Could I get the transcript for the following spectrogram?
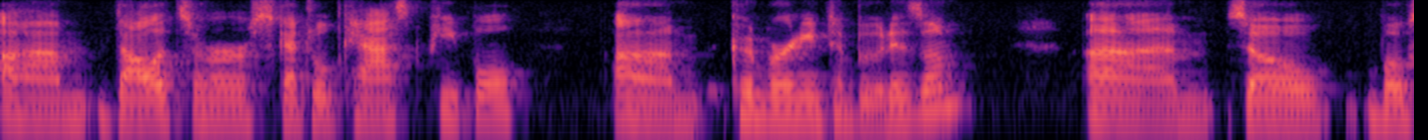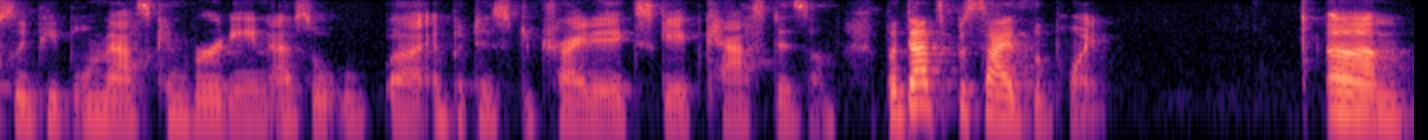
um, Dalits or scheduled caste people um, converting to Buddhism. Um, so mostly people mass converting as uh, impetus to try to escape casteism. But that's besides the point. Um,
